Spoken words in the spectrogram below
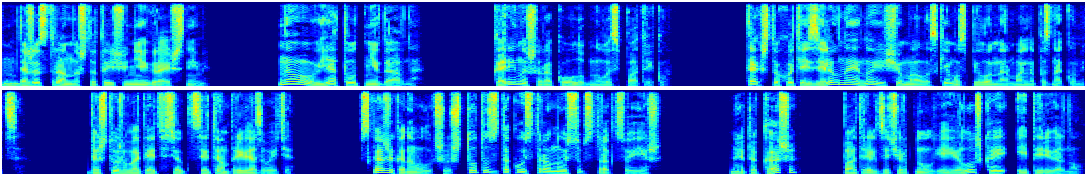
Хм, даже странно, что ты еще не играешь с ними. Ну, я тут недавно. Карина широко улыбнулась Патрику. Так что хоть и зеленая, но еще мало с кем успела нормально познакомиться. Да что же вы опять все к цветам привязываете? Скажи-ка нам лучше, что ты за такую странную субстракцию ешь?» «Это каша?» Патрик зачерпнул ее ложкой и перевернул.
